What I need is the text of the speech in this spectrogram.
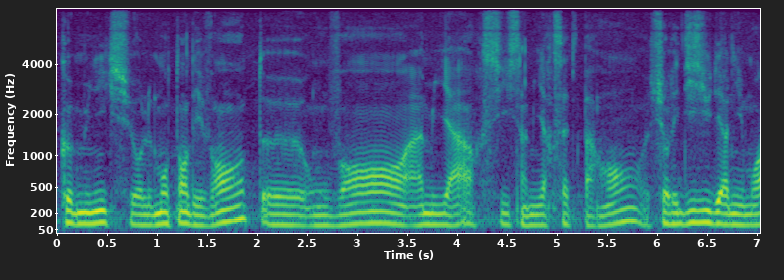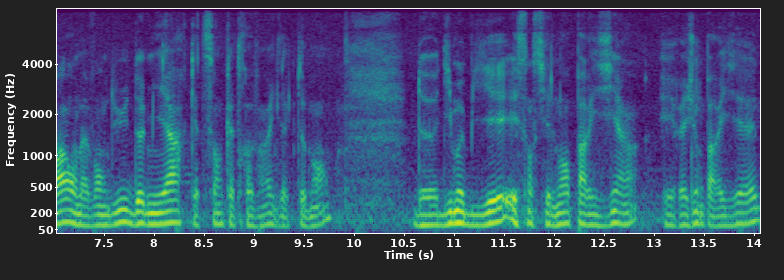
communique sur le montant des ventes. Euh, on vend 1 milliard 6, 1 milliard 7 par an. Sur les 18 derniers mois, on a vendu 2 milliards 480 exactement d'immobilier, essentiellement parisien et région parisienne.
